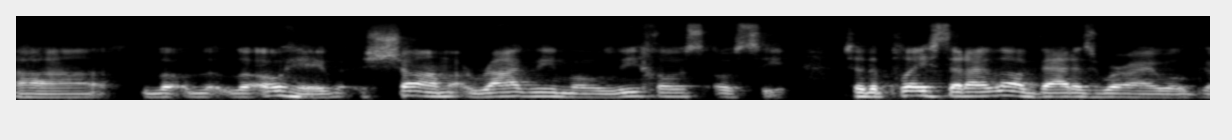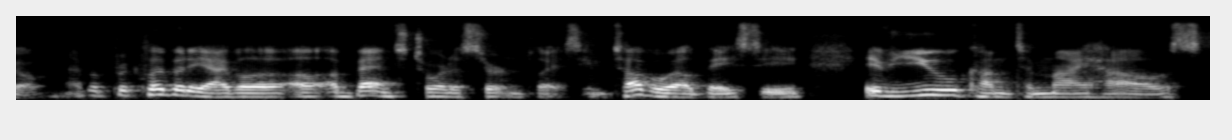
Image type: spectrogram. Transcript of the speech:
La'ohev, Sham Ragli Molichos Osi. To the place that I love, that is where I will go. I have a proclivity, I have a, a bent toward a certain place. El Basi, if you come to my house,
